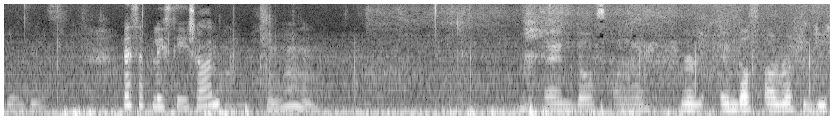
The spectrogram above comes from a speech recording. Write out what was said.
buildings. That's a PlayStation. Hmm. And those are and those are refugees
